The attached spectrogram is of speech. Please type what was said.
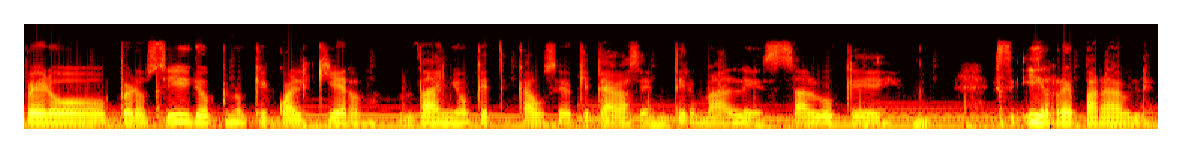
Pero, pero sí, yo creo que cualquier daño que te cause o que te haga sentir mal es algo que es irreparable.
